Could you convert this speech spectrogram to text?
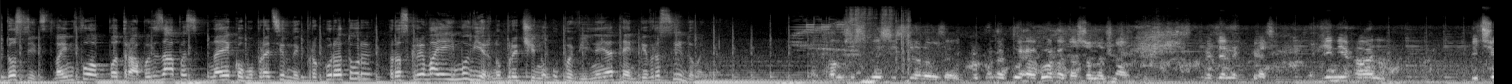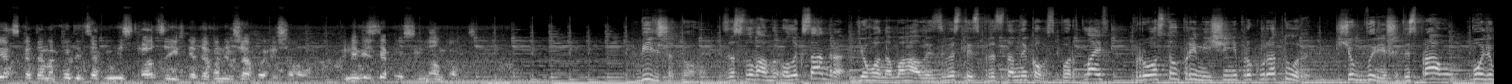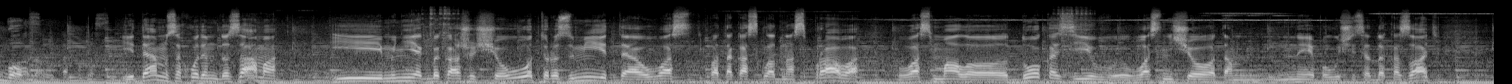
До слідства інфо потрапив запис, на якому працівник прокуратури розкриває ймовірну причину уповільнення темпів розслідування. Там же списується уже. Прокуратура города, що. Ми для п'ять. Генеральна, Печерська, де знаходиться адміністрація їхня, де вони вже порішали. Вони везде по всім намкам. Більше того, за словами Олександра, його намагались звести з представником Спортлайф просто в приміщенні прокуратури, щоб вирішити справу полюбовно. Йдемо, заходимо до зама, і мені якби кажуть, що от розумієте, у вас типа, така складна справа, у вас мало доказів, у вас нічого там не вийде доказати.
